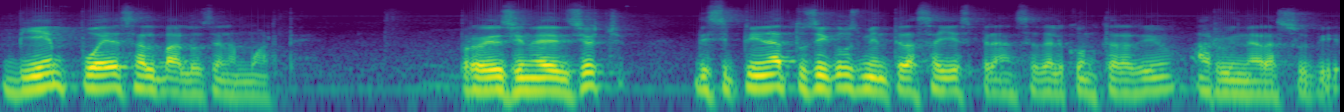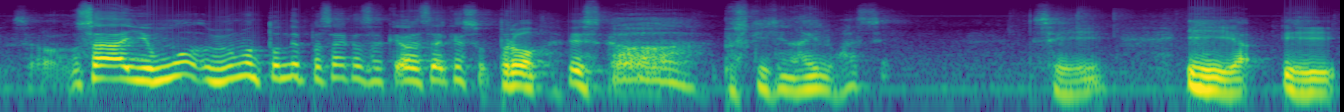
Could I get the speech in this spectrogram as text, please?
bien puede salvarlos de la muerte. Proverbios 19, 18. Disciplina a tus hijos mientras hay esperanza, del contrario, arruinará sus vidas. O sea, hay un, montón de pasajes que acerca de eso, pero es, ¡ah! pues que nadie lo hace. Sí. Y, y,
